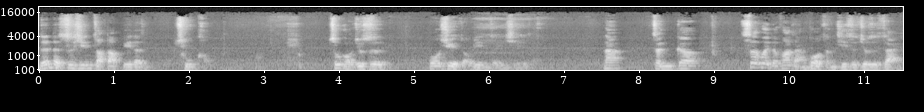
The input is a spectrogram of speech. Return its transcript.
人的私心找到别的出口，出口就是剥削蹂躏这一些人。那整个社会的发展过程，其实就是在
